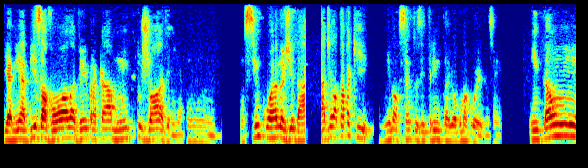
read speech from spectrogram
e a minha bisavó ela veio para cá muito jovem, né, com, com cinco anos de idade, ela estava aqui, em 1930 e alguma coisa. Assim. Então,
